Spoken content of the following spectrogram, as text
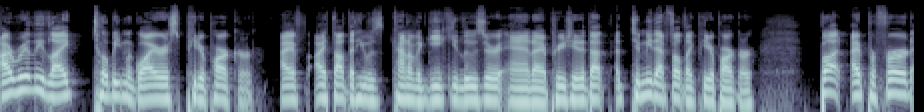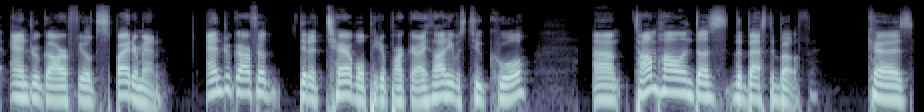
I really like Tobey Maguire's Peter Parker. I I thought that he was kind of a geeky loser, and I appreciated that. Uh, to me, that felt like Peter Parker. But I preferred Andrew Garfield's Spider-Man. Andrew Garfield did a terrible Peter Parker. I thought he was too cool. Um, Tom Holland does the best of both, because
